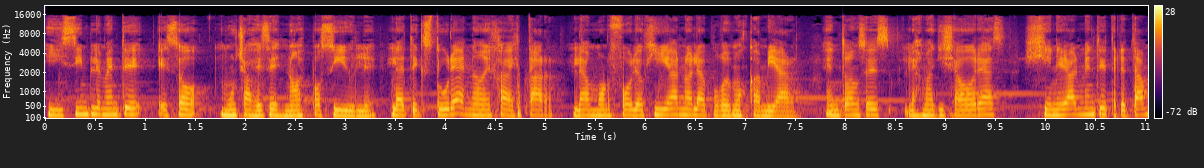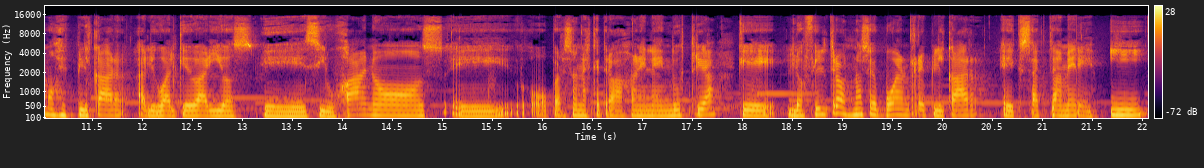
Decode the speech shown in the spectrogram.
y simplemente eso muchas veces no es posible. La textura no deja de estar, la morfología no la podemos cambiar Entonces las maquilladoras generalmente tratamos de explicar, al igual que varios eh, cirujanos eh, o personas que trabajan en la industria, que los filtros no se pueden replicar exactamente. Y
